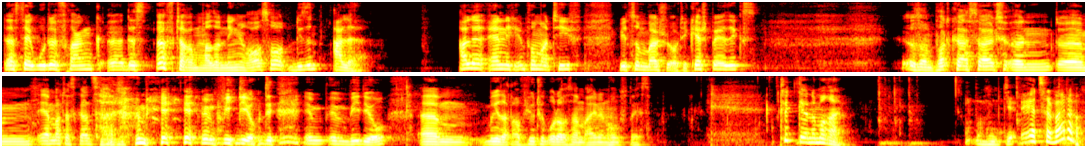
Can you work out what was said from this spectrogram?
dass der gute Frank äh, des Öfteren mal so ein Ding raushaut. Die sind alle. Alle ähnlich informativ, wie zum Beispiel auch die Cash Basics. So ein Podcast halt und ähm, er macht das Ganze halt im Video, im, im Video. Ähm, wie gesagt, auf YouTube oder auf seinem eigenen Homespace. Klickt gerne mal rein. Erzähl weiter.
